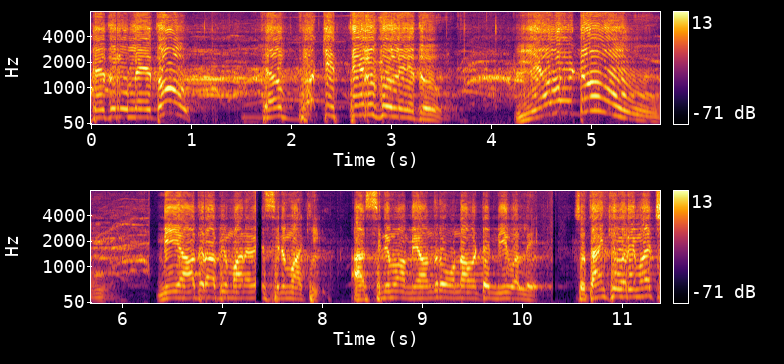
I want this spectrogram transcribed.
బెదురు లేదు దెబ్బకి తిరుగులేదు ఎవడు? మీ ఆదరాభిమానమే సినిమాకి. ఆ సినిమా మేమందరం ఉన్నామంటే మీ వల్లే. So thank you very much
